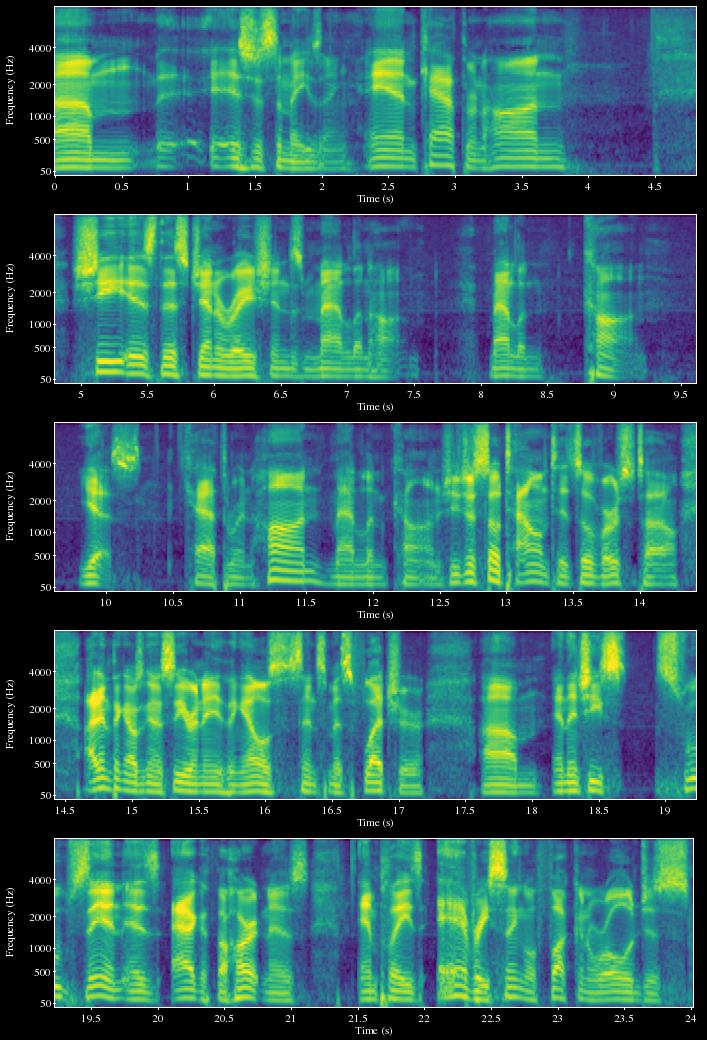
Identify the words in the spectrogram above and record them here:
Um, it's just amazing. And Kathryn Hahn, she is this generation's Madeline Hahn. Madeline Kahn. Yes. Kathryn Hahn, Madeline Kahn. She's just so talented, so versatile. I didn't think I was going to see her in anything else since Miss Fletcher. Um, and then she s- swoops in as Agatha Harkness and plays every single fucking role just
